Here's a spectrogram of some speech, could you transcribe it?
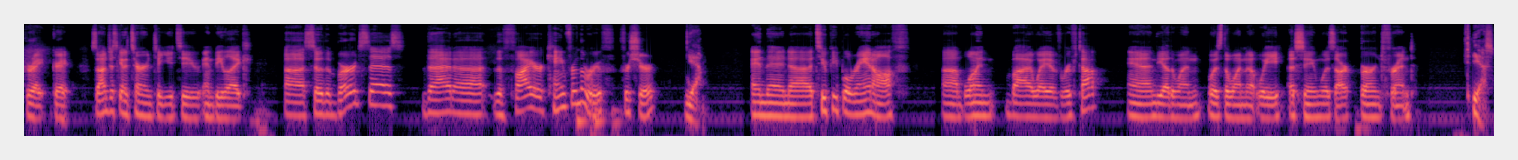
great great So I'm just gonna turn to you two and be like, uh, so the bird says that uh, the fire came from the roof for sure. Yeah. And then uh, two people ran off, um, one by way of rooftop, and the other one was the one that we assume was our burned friend. Yes.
